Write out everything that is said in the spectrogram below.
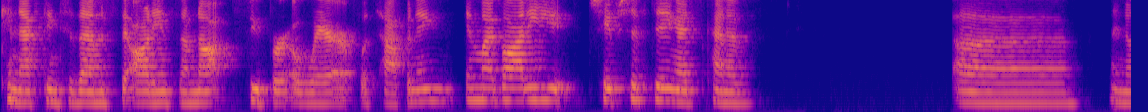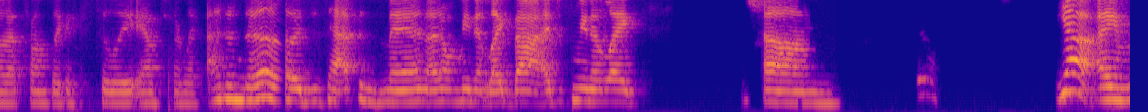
connecting to them and to the audience. And I'm not super aware of what's happening in my body, shape shifting. I just kind of uh I know that sounds like a silly answer, like, I don't know, it just happens, man. I don't mean it like that. I just mean it like um yeah i'm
